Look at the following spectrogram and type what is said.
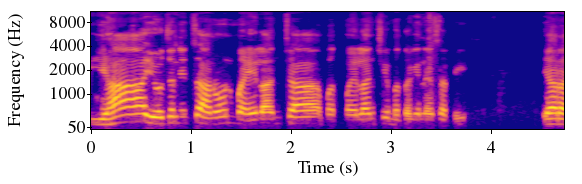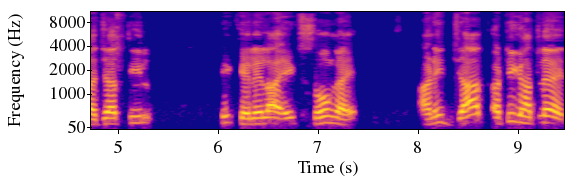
ह्या योजनेचं आणून महिलांच्या मत महिलांची मतं घेण्यासाठी या राज्यातील हे केलेला एक सोंग आहे. आणि ज्या अटी घातल्या आहेत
